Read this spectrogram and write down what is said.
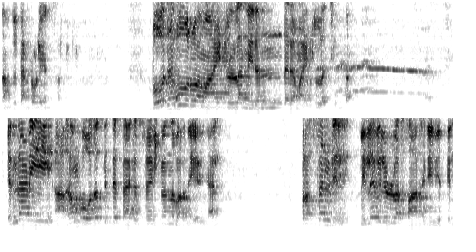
നമുക്ക് കൺട്രോൾ ചെയ്യാൻ സാധിക്കും. ബോധപൂർവമായിട്ടുള്ള നിരന്തരമായിട്ടുള്ള ചിന്ത. എന്താണ് ഈ അഹംബോധത്തിന്റെ സാറ്റിസ്ഫാക്ഷൻ എന്ന് പറഞ്ഞു കഴിഞ്ഞാൽ പ്രസന്റിൽ നിലവിലുള്ള സാഹചര്യത്തിൽ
